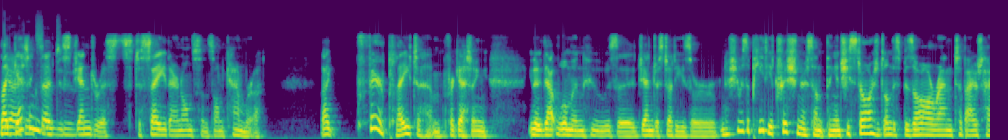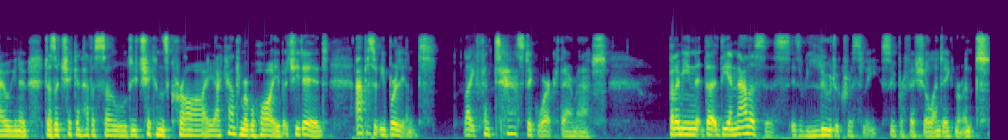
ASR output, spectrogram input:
Like Yeah, getting so, those genderists to say their nonsense on camera. Like fair play to him for getting you know that woman who was a gender studies or no, she was a pediatrician or something and she started on this bizarre rant about how you know does a chicken have a soul do chickens cry i can't remember why but she did absolutely brilliant like fantastic work there matt but i mean the, the analysis is ludicrously superficial and ignorant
